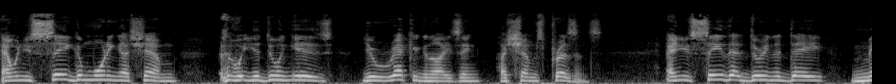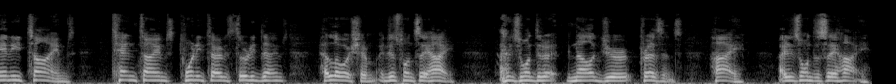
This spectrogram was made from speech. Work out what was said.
And when you say Good morning, Hashem, what you're doing is you're recognizing Hashem's presence. And you say that during the day many times. 10 times, 20 times, 30 times. Hello, Hashem. I just want to say hi. I just wanted to acknowledge your presence. Hi. I just want to say hi.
